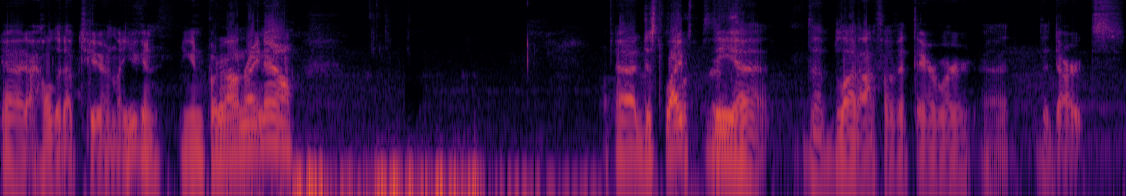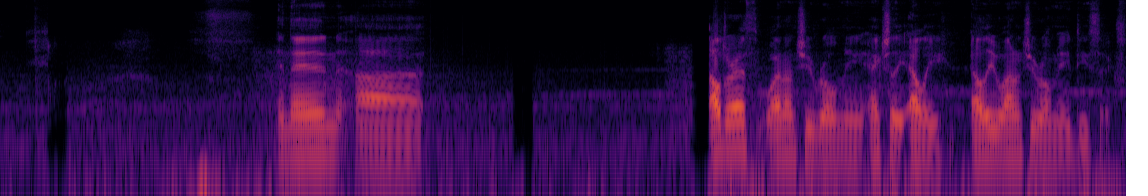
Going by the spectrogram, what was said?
uh, I hold it up to you, and like you can you can put it on right now. Uh, just wipe the uh, the blood off of it there, where uh, the darts. And then, uh, Eldareth, why don't you roll me? Actually, Ellie. Ellie, why don't you roll me a d6?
